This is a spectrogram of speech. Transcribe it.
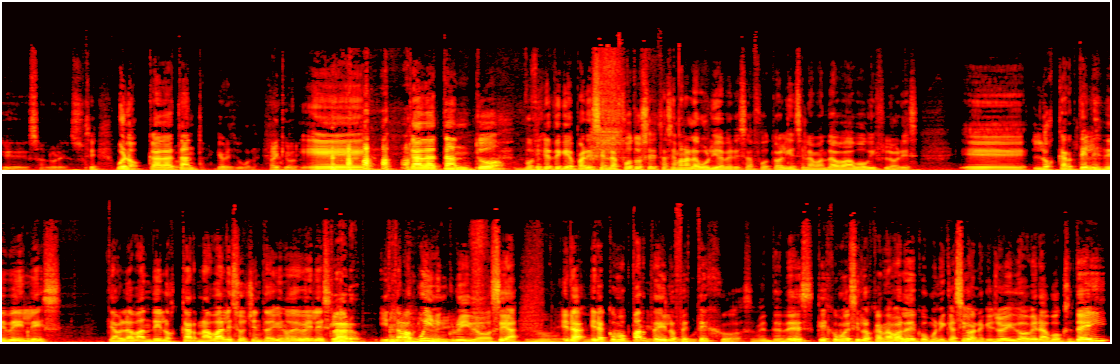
eh, San Lorenzo. Sí. Bueno, cada tanto... hay que ver si vuelve. Hay que ver. Eh, cada tanto, vos fíjate que aparecen las fotos, esta semana la volví a ver esa foto, alguien se la mandaba a Bobby Flores. Eh, los carteles de Vélez te hablaban de los carnavales 81 de Vélez. Claro. Y estaba Queen incluido, o sea, No, era, era como parte de los festejos, ¿me entendés? Que es como decir los carnavales de comunicaciones, que yo he ido a ver a Box Day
